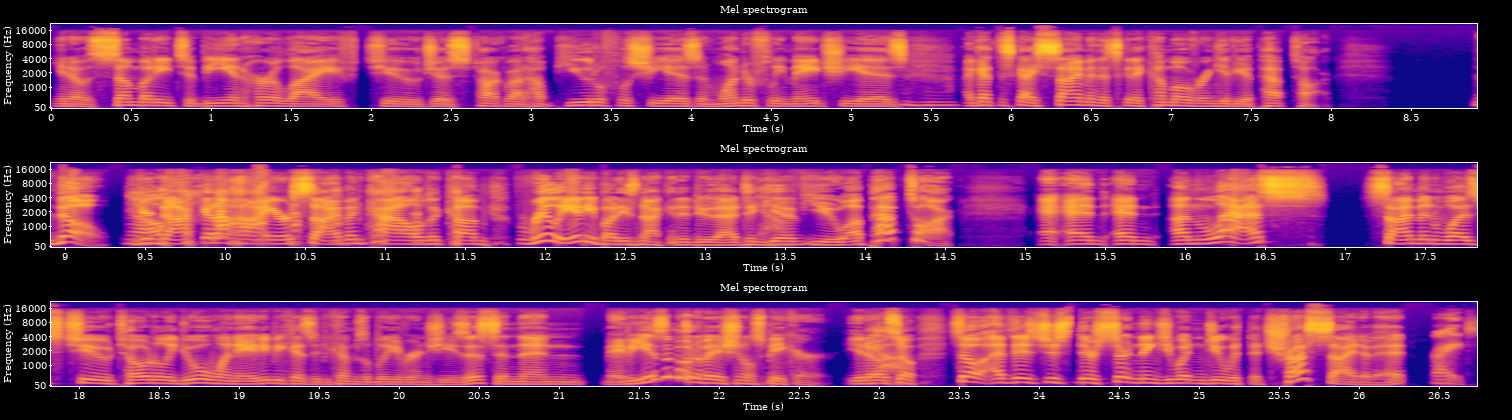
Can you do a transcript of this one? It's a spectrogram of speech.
you know somebody to be in her life to just talk about how beautiful she is and wonderfully made she is. Mhm. I got this guy Simon that's going to come over and give you a pep talk. No, No. you're not going to hire Simon Cowell to come. Really, anybody's not going to do that to No. give you a pep talk. And and unless Simon was to totally do a 180 because he becomes a believer in Jesus, and then maybe he is a motivational speaker. You know, Yeah. so so uh, there's just there's certain things you wouldn't do with the trust side of it, Right.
